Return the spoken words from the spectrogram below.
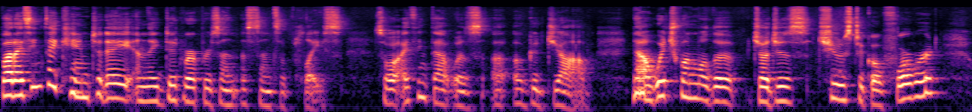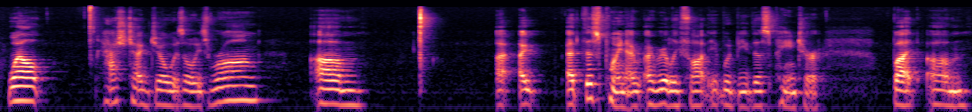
But I think they came today and they did represent a sense of place. So I think that was a, a good job. Now, which one will the judges choose to go forward? Well, hashtag Jo is always wrong. Um, I, I at this point, I, I, really thought it would be this painter, but um,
